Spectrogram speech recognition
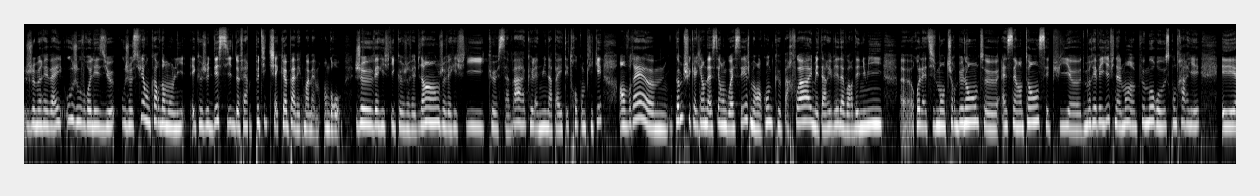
je me réveille ou j'ouvre les yeux ou je suis encore dans mon lit et que je décide de faire un petit check-up avec moi-même. En gros, je vérifie que je vais bien, je vérifie que ça va, que la nuit n'a pas été trop compliquée. En vrai, euh, comme je suis quelqu'un d'assez angoissé, je me rends compte que parfois il m'est arrivé d'avoir des nuits euh, relativement turbulentes, euh, assez intenses et puis de me réveiller finalement un peu morose, contrariée. Et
